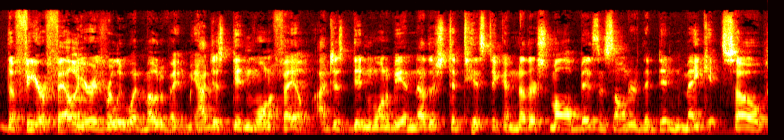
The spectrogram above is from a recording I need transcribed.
the fear of failure is really what motivated me. I just didn't want to fail. I just didn't want to be another statistic, another small business owner that didn't make it. So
